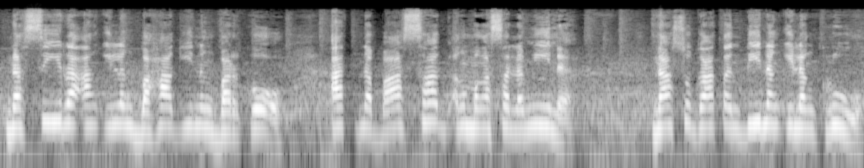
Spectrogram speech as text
nasira ang ilang bahagi ng barko at nabasag ang mga salamin. Nasugatan din ang ilang crew.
